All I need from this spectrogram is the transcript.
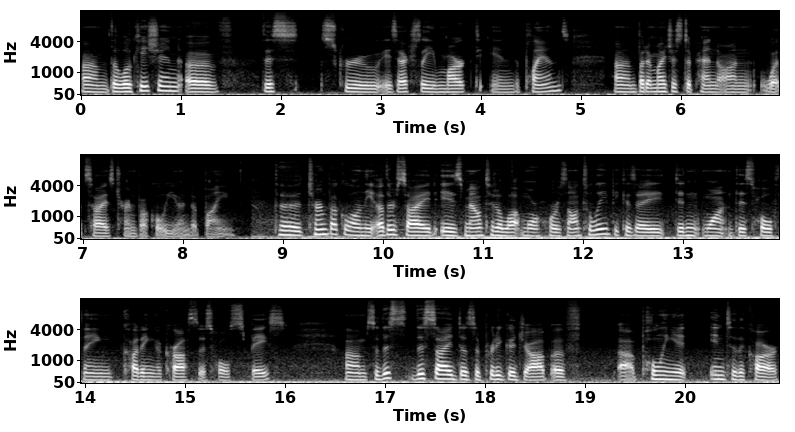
Um, the location of this screw is actually marked in the plans, um, but it might just depend on what size turnbuckle you end up buying. The turnbuckle on the other side is mounted a lot more horizontally because I didn't want this whole thing cutting across this whole space. Um, so this, this side does a pretty good job of uh, pulling it into the car,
